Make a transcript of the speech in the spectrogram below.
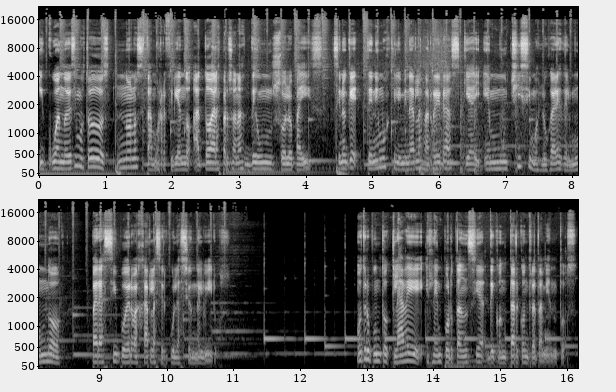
Y cuando decimos todos, no nos estamos refiriendo a todas las personas de un solo país, sino que tenemos que eliminar las barreras que hay en muchísimos lugares del mundo para así poder bajar la circulación del virus. Otro punto clave es la importancia de contar con tratamientos,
